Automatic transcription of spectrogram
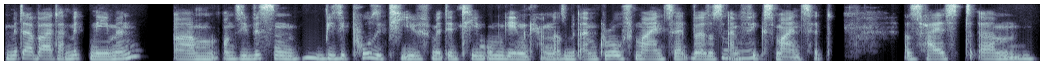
Mitarbeiter mitnehmen, ähm, und sie wissen, wie sie positiv mit den Themen umgehen können, also mit einem Growth Mindset versus mhm. einem Fix Mindset. Also das heißt, ähm,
